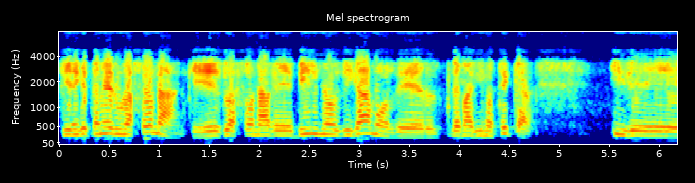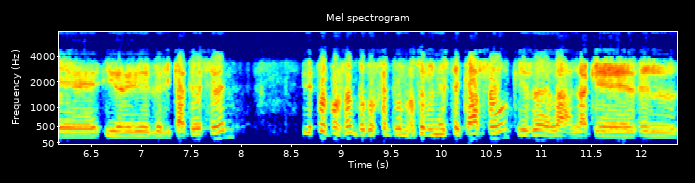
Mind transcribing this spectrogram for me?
tiene que tener una zona que es la zona de vinos, digamos, del, de Marinoteca y de, y de delicatessen, y después, por ejemplo, por ejemplo, nosotros en este caso, que es la, la que el,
